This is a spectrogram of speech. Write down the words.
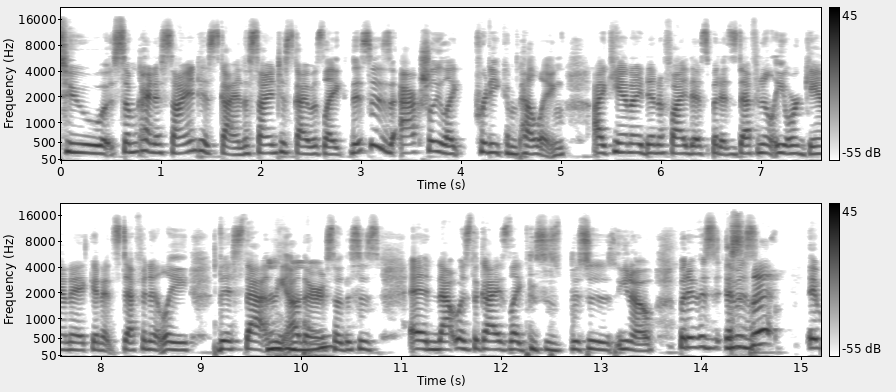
to some kind of scientist guy and the scientist guy was like this is actually like pretty compelling i can't identify this but it's definitely organic and it's definitely this that and the Mhm. other so this is and that was the guy's like this is this is you know but it was it was is it. It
